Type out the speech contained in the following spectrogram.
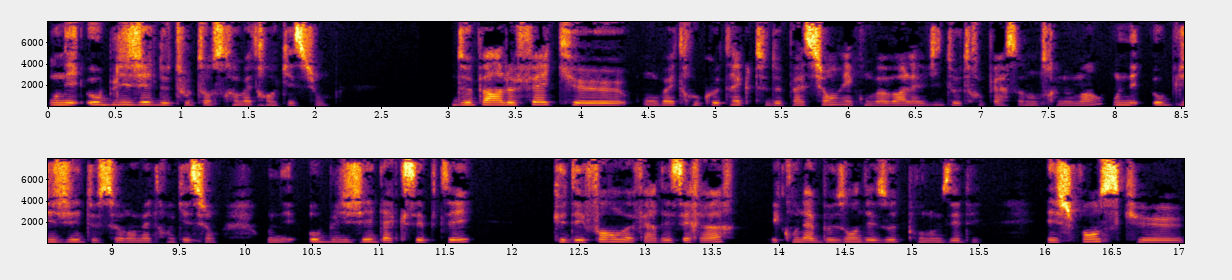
on est obligé de tout le temps se remettre en question. De par le fait que on va être au contact de patients et qu'on va voir la vie d'autres personnes entre nos mains, on est obligé de se remettre en question. On est obligé d'accepter que des fois on va faire des erreurs et qu'on a besoin des autres pour nous aider. Et je pense que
